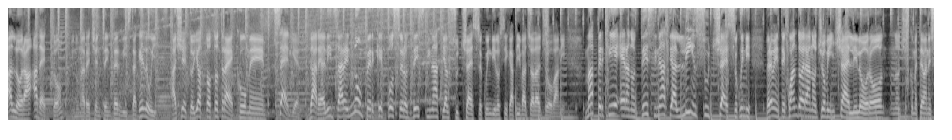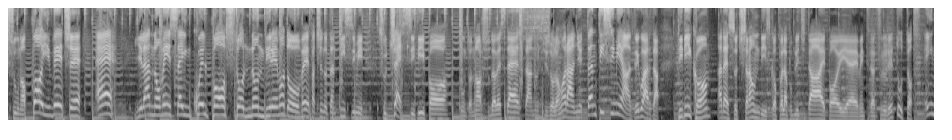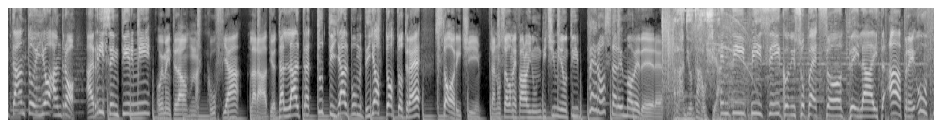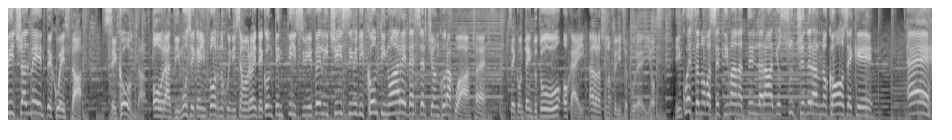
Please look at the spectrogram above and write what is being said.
Allora, ha detto in una recente intervista che lui ha scelto gli 883 come serie da realizzare non perché fossero destinati al successo, e quindi lo si capiva già da giovani, ma perché erano destinati all'insuccesso. Quindi, veramente, quando erano giovincelli loro, non ci scommetteva nessuno. Poi, invece, eh. Gliel'hanno messa in quel posto, non diremo dove, facendo tantissimi successi, tipo appunto Nord, Sud, Ovest, Est, hanno ucciso l'uomo ragno e tantissimi altri. Guarda, ti dico, adesso ci sarà un disco, poi la pubblicità e poi eh, eventi dal Friuli e tutto. E intanto io andrò a risentirmi, ovviamente da una cuffia, la radio, e dall'altra tutti gli album degli 883 storici. Cioè, non so come farò in 11 minuti, però staremmo a vedere. Radio Tausia. NDPC con il suo pezzo Daylight apre ufficialmente questa seconda ora di musica in forno, quindi siamo veramente contentissimi e felicissimi di continuare ed esserci ancora qua. Cioè, sei contento tu? Ok, allora sono felice pure io. In questa nuova settimana della radio succederanno cose che... Eh...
